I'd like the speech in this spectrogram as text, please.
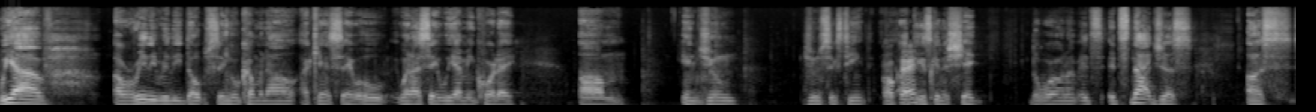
we have a really, really dope single coming out. I can't say who. When I say we, I mean Cordae. Um, in June, June sixteenth. Okay. I think it's gonna shake the world up. It's it's not just us.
